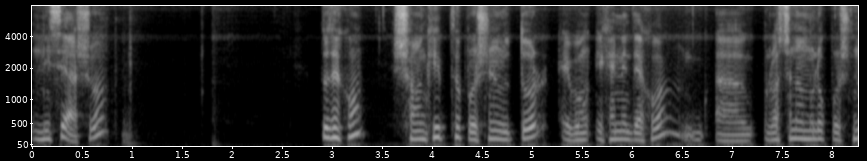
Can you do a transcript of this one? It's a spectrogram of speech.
নিচে আসো। তো দেখো সংক্ষিপ্ত প্রশ্নের উত্তর এবং এখানে দেখো রচনামূলক প্রশ্ন।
